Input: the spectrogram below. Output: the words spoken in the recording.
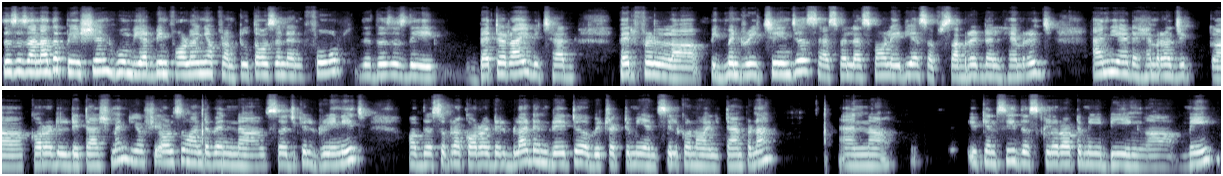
This is another patient whom we had been following up from 2004. This is the better eye, which had peripheral uh, pigmentary changes as well as small areas of subretinal hemorrhage. And he had a hemorrhagic uh, choroidal detachment. She also underwent uh, surgical drainage of the suprachoroidal blood and later vitrectomy and silicone oil tamponade. And uh, you can see the sclerotomy being uh, made.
